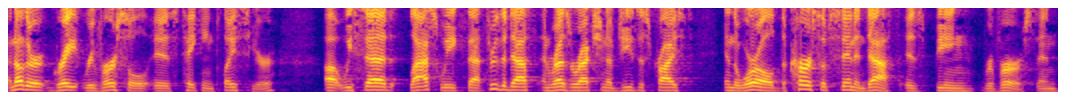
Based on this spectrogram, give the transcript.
Another great reversal is taking place here. Uh, we said last week that through the death and resurrection of Jesus Christ in the world, the curse of sin and death is being reversed. And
